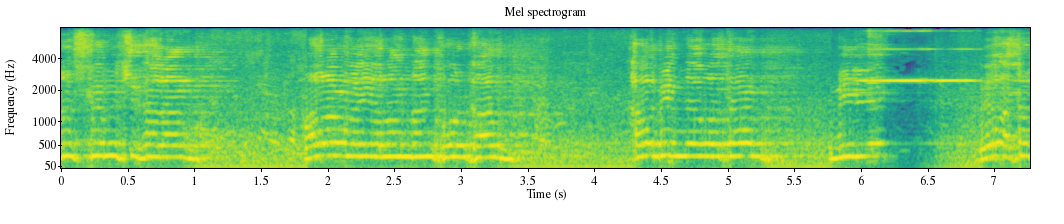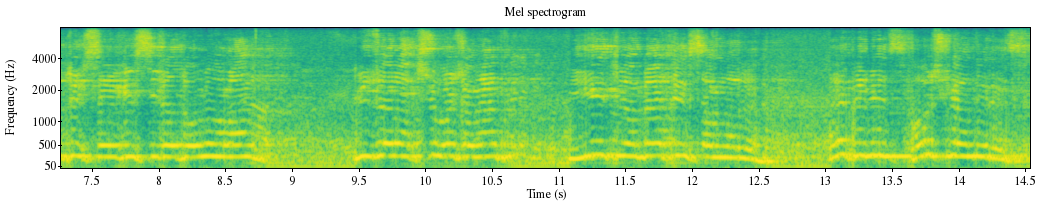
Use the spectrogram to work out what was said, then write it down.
rızkını çıkaran, haram ve yalandan korkan, kalbinde vatan, millet ve Atatürk sevgisiyle dolu olan güzel Akçı Hoca'nın yiğit ve mert insanları. Hepiniz hoş geldiniz.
